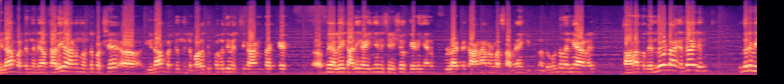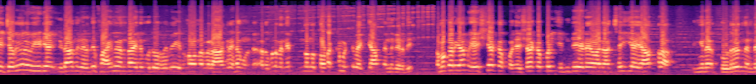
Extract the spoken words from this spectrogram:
ഇടാൻ പറ്റുന്നില്ല. ഞാൻ കളി കാണുന്നുണ്ട് പക്ഷേ ഇടാൻ പറ്റുന്നില്ല. പകുതി പകുതി വെച്ച് കാണത്തൊക്കെ അല്ലെങ്കിൽ കളി കഴിഞ്ഞതിന് ശേഷമൊക്കെയാണ് ഞാൻ ഫുള്ളായിട്ട് കാണാനുള്ള സമയം കിട്ടുന്നത്. അതുകൊണ്ട് തന്നെയാണ് കാണാത്തത്. എന്തുകൊണ്ടാണ് എന്തായാലും ഇന്നൊരു ചെറിയൊരു വീഡിയോ ഇടാന്ന് കരുതി ഫൈനൽ എന്തായാലും ഒരു റിവ്യൂ ഇടണമെന്നുള്ളൊരു ആഗ്രഹമുണ്ട്. അതുകൊണ്ട് തന്നെ ഇന്നൊന്ന് തുടക്കമിട്ട് വെക്കാം എന്ന് കരുതി. നമുക്കറിയാം ഏഷ്യ കപ്പ് ഏഷ്യ കപ്പിൽ ഇന്ത്യയുടെ ഒരു അജയ്യ യാത്ര ഇങ്ങനെ തുടരുന്നുണ്ട്.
